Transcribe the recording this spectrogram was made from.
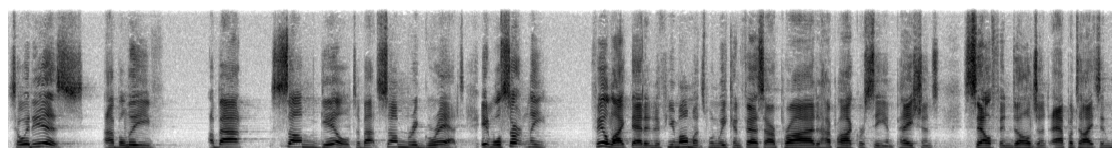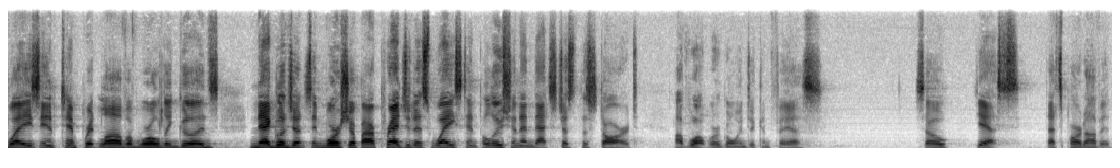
So it is, I believe, about some guilt, about some regret. It will certainly feel like that in a few moments when we confess our pride, hypocrisy, impatience, self indulgent appetites and ways, intemperate love of worldly goods, negligence in worship, our prejudice, waste, and pollution, and that's just the start of what we're going to confess. So, Yes, that's part of it.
